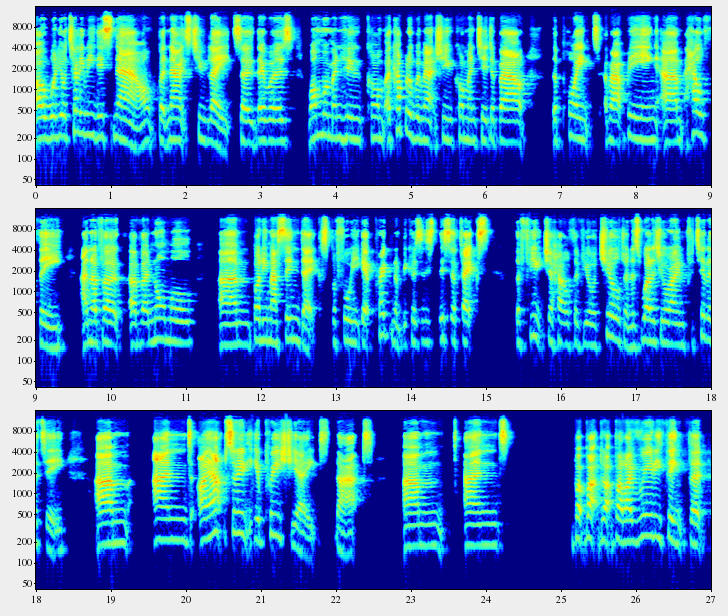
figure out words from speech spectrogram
"Oh, well, you're telling me this now, but now it's too late." So there was one woman who, com- a couple of women actually, who commented about the point about being um, healthy and of a of a normal um, body mass index before you get pregnant because this, this, affects the future health of your children as well as your own fertility. Um, and I absolutely appreciate that. Um, and but but but I really think that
